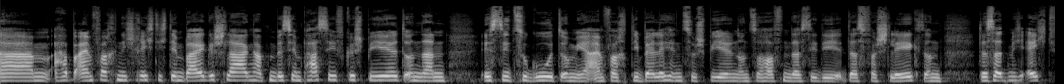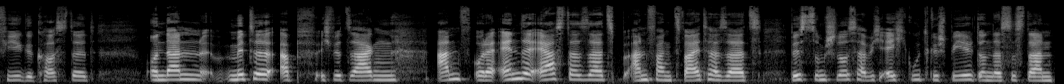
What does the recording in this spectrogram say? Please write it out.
ähm, habe einfach nicht richtig den Ball geschlagen, habe ein bisschen passiv gespielt und dann ist sie zu gut, um ihr einfach die Bälle hinzuspielen und zu hoffen, dass sie die, das verschlägt. Und das hat mich echt viel gekostet. Und dann Mitte ab, ich würde sagen, an, oder Ende erster Satz, Anfang zweiter Satz, bis zum Schluss habe ich echt gut gespielt und das ist dann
